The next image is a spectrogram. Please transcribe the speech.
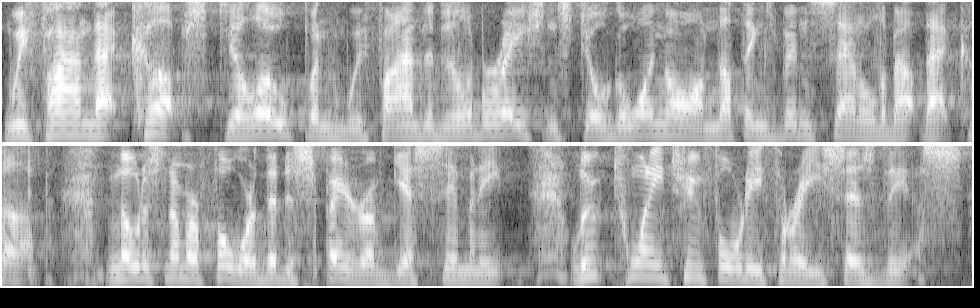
we find that cup still open. We find the deliberation still going on. Nothing's been settled about that cup. Notice number four, the despair of Gethsemane. Luke 22 43 says this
